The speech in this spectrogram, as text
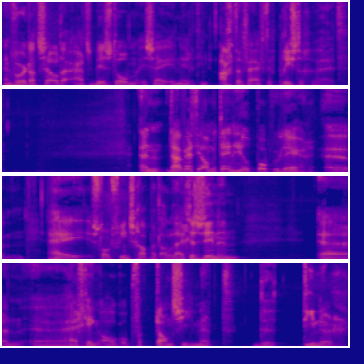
En voor datzelfde aartsbisdom is hij in 1958 priester gewijd. En daar werd hij al meteen heel populair. Eh, hij sloot vriendschap met allerlei gezinnen. En eh, hij ging ook op vakantie met de tiener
